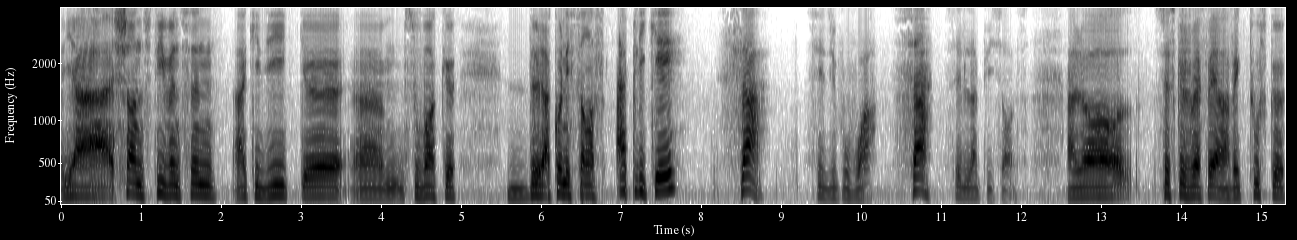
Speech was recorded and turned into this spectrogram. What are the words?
Il y a Sean Stevenson hein, qui dit euh, souvent que de la connaissance appliquée, ça c'est du pouvoir, ça c'est de la puissance. Alors c'est ce que je vais faire avec tout ce que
